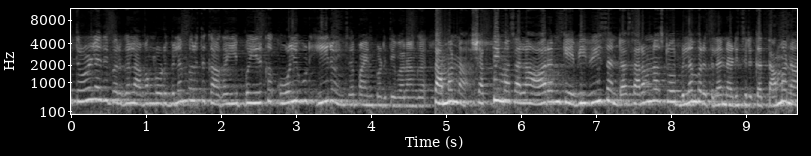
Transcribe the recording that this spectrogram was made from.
தொழிலதிபர்கள் அவங்களோட விளம்பரத்துக்காக இப்ப இருக்க கோலிவுட் ஹீரோயின்ஸை பயன்படுத்தி வராங்க. தமன்னா சக்தி மசாலா ஆர்எம்கேவி ரீசெண்டா சரவணா ஸ்டோர் விளம்பரத்துல நடிச்சிருக்க தமன்னா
